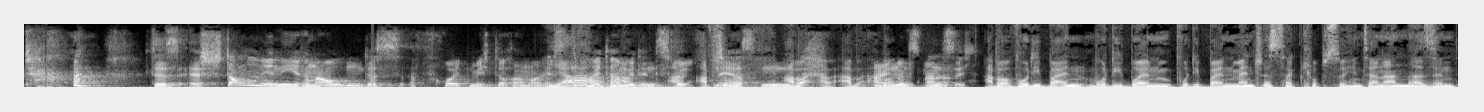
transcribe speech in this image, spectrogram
Das Erstaunen in Ihren Augen, das freut mich doch am meisten. Ja, Heute haben wir den absolut. 12.01.21. Aber- aber- aber- Aber wo die beiden, wo die beiden, wo die beiden Manchester Clubs so hintereinander sind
